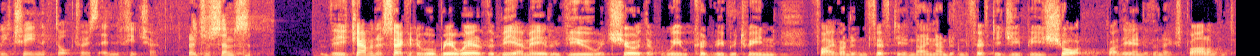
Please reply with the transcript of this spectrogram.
we train doctors in the future. Richard Simpson. The Cabinet Secretary will be aware of the BMA review, which showed that we could be between 550 and 950 GPs short by the end of the next Parliament.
